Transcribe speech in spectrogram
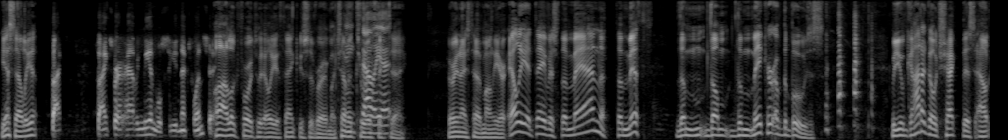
Yes, Elliot. Thanks, thanks for having me, and we'll see you next Wednesday. Oh, I look forward to it, Elliot. Thank you so very much. Have Thanks, a terrific Elliot. day. Very nice to have him on the air. Elliot Davis, the man, the myth, the the the maker of the booze. but you've got to go check this out.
